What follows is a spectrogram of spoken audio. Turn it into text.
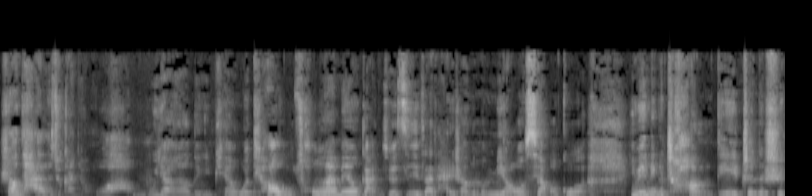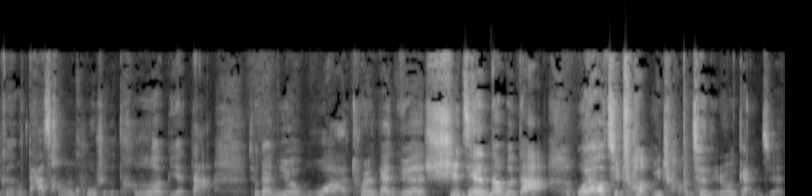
上台了就感觉哇，乌泱泱的一片。我跳舞从来没有感觉自己在台上那么渺小过，因为那个场地真的是跟大仓库似的，特别大，就感觉哇，突然感觉世界那么大，我要去闯一闯，就那种感觉。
